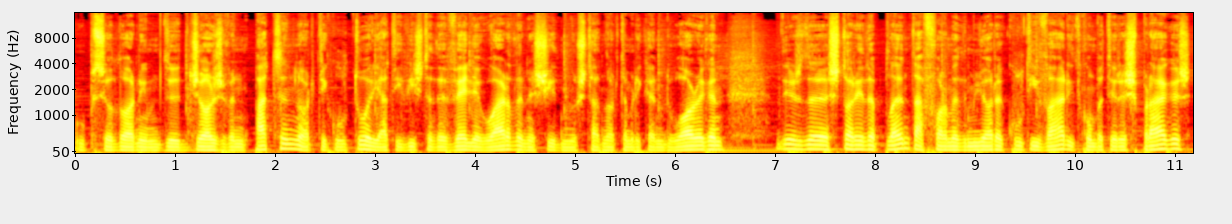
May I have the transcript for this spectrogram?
o pseudónimo de George Van Patten, horticultor e ativista da velha guarda, nascido no estado norte-americano do Oregon. Desde a história da planta, à forma de melhor a cultivar e de combater as pragas,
